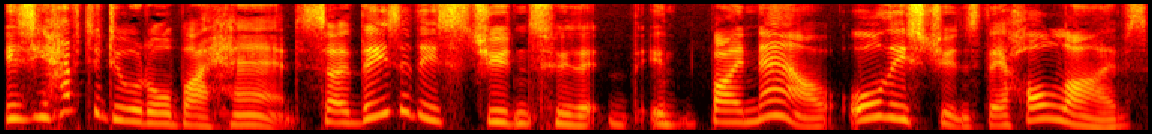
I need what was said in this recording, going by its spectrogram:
is you have to do it all by hand. So these are these students who, by now, all these students, their whole lives,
